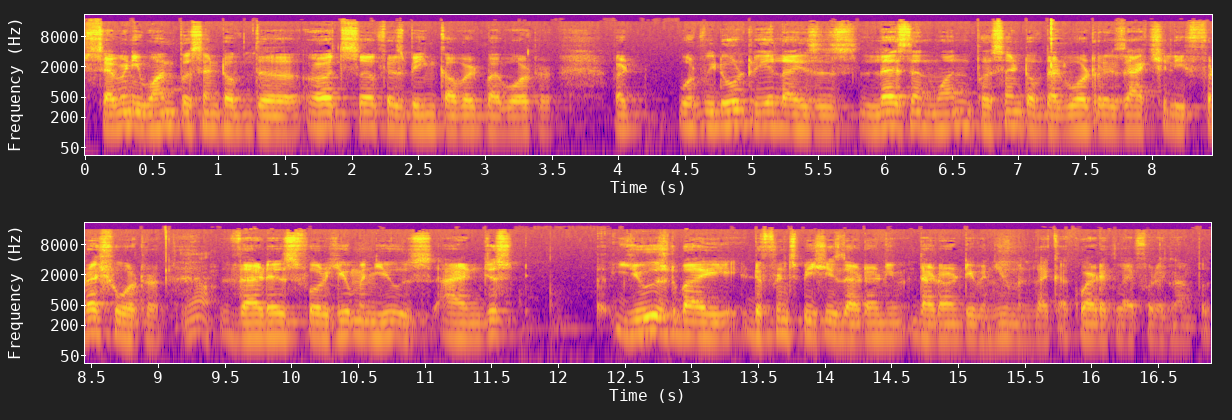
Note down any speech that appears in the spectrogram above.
71% of the Earth's surface being covered by water, but what we don't realize is less than 1% of that water is actually fresh water Yeah. that is for human use and just used by different species that aren't even, that aren't even human, like aquatic life, for example.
